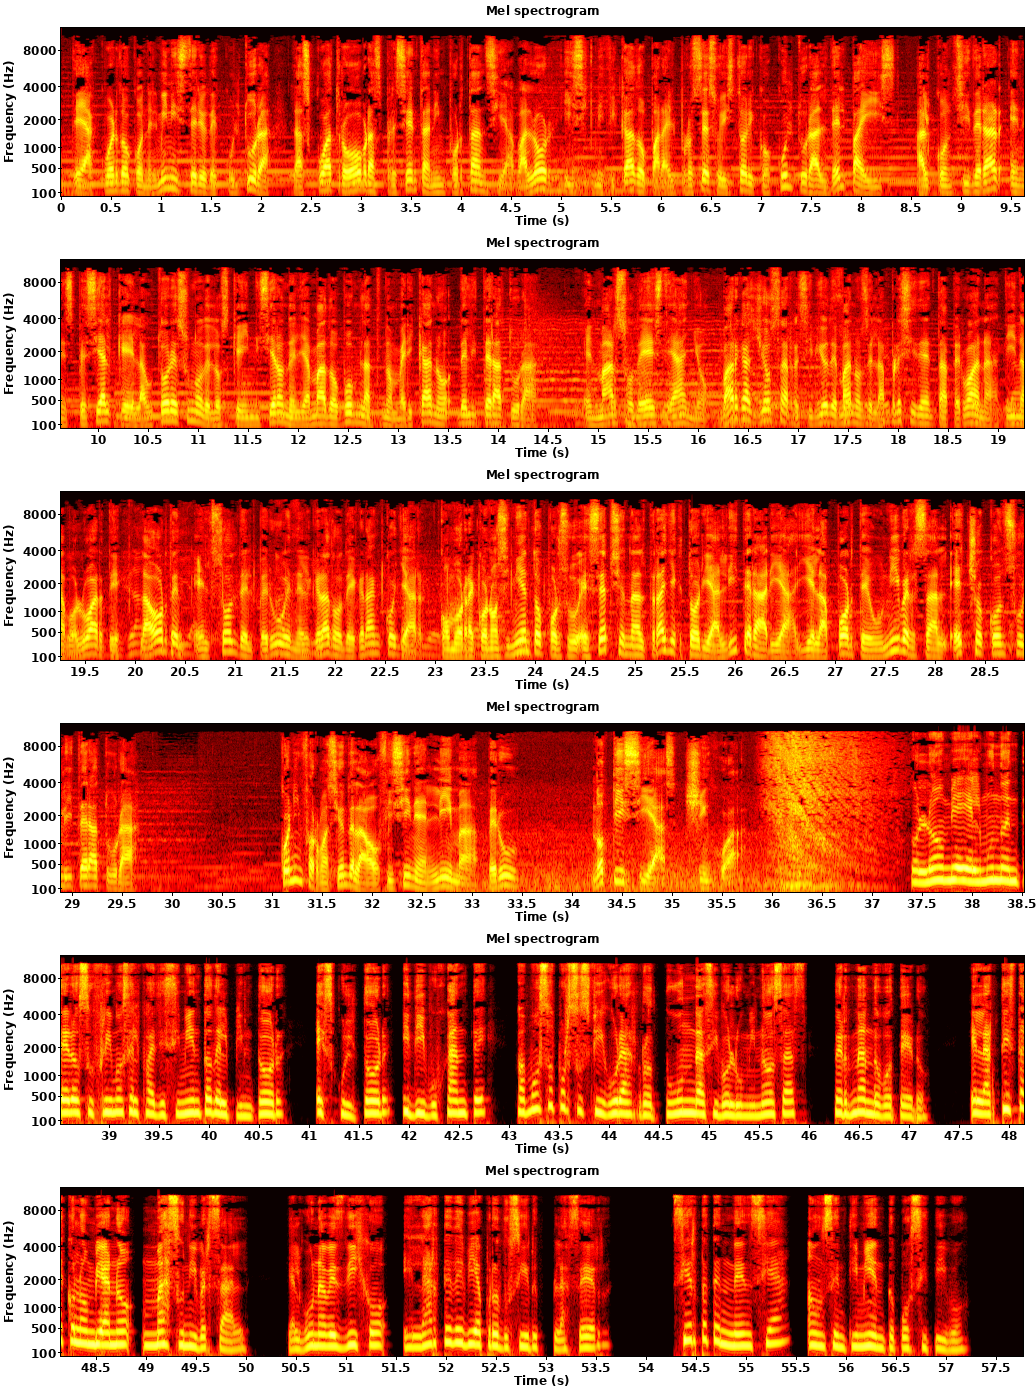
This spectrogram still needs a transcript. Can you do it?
De acuerdo con el Ministerio de Cultura, las cuatro obras presentan importancia, valor y significado para el proceso histórico-cultural del país, al considerar en especial que el autor es uno de los que iniciaron el llamado boom latinoamericano de literatura. En marzo de este año, Vargas Llosa recibió de manos de la presidenta peruana Dina Boluarte la orden El Sol del Perú en el grado de Gran Collar, como reconocimiento por su excepcional trayectoria literaria y el aporte universal hecho con su literatura. Con información de la oficina en Lima, Perú, Noticias Xinhua. Colombia y el mundo entero sufrimos el fallecimiento del pintor, escultor y dibujante famoso por sus figuras rotundas y voluminosas, Fernando Botero, el artista colombiano más universal, que alguna vez dijo el arte debía producir placer, cierta tendencia a un sentimiento positivo.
